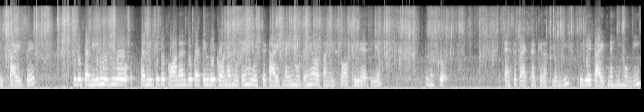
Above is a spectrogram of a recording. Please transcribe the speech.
इस साइड से तो जो पनीर होगी, वो पनीर के जो कॉर्नर जो कटे हुए कॉर्नर होते हैं, वो इससे टाइट नहीं होते हैं और पनीर सॉफ्ट ही रहती है। तो मैं इसको ऐसे पैक करके रख लूँगी तो ये टाइट नहीं होगी।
